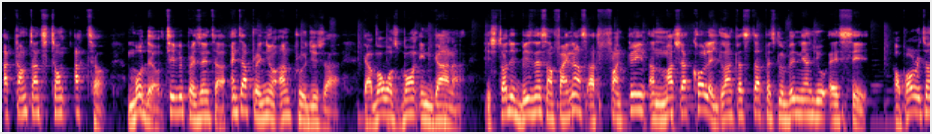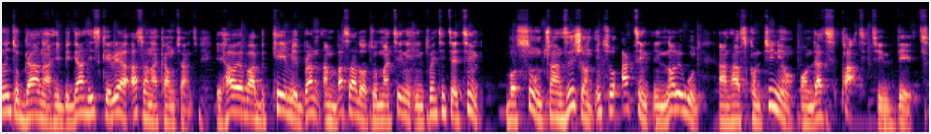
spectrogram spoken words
accountant turned actor, model, TV presenter, entrepreneur, and producer. Gavor was born in Ghana. He studied business and finance at Franklin and Marshall College, Lancaster, Pennsylvania, USA. Upon returning to Ghana, he began his career as an accountant. He, however, became a brand ambassador to Martini in 2013 but soon transitioned into acting in Nollywood and has continued on that path till date.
